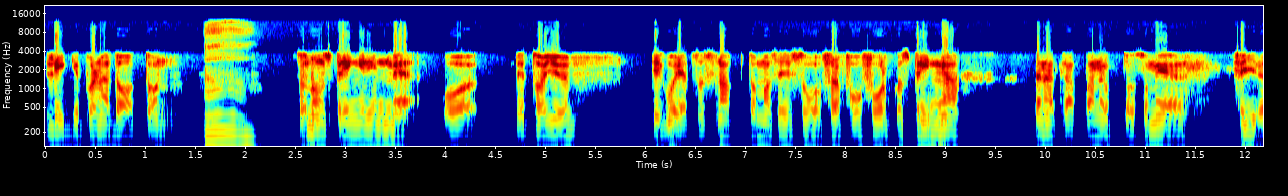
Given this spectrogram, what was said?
ligger på den här datorn Ah. som de springer in med. Och det tar ju, det går rätt så snabbt om man säger så för att få folk att springa den här trappan upp då som är fyra,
